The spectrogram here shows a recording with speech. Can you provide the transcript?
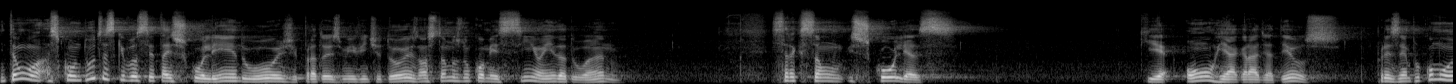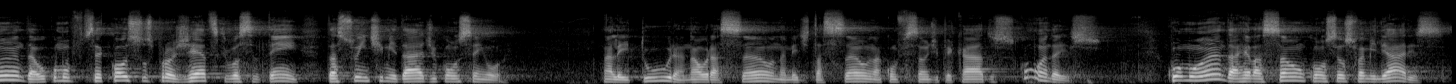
Então, as condutas que você está escolhendo hoje para 2022, nós estamos no comecinho ainda do ano. Será que são escolhas que honre e agrade a Deus? Por exemplo, como anda, ou como você, quais os projetos que você tem da sua intimidade com o Senhor? Na leitura, na oração, na meditação, na confissão de pecados, como anda isso? Como anda a relação com os seus familiares?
